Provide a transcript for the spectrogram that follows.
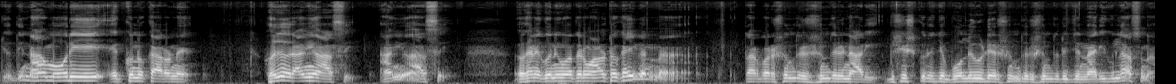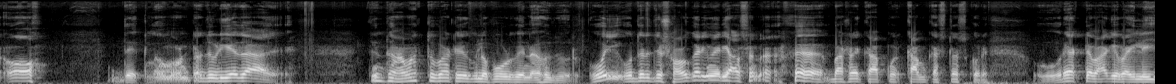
যদি না মরে কোনো কারণে। হুজুর, আমিও আসি আমিও আসি ওখানে গণিমতের মাল ঠকাইবেন না। তারপরে সুন্দরী সুন্দরী নারী, বিশেষ করে যে বলিউডের সুন্দরী সুন্দরী যে নারীগুলো আছে না, ওহ, দেখলেও মনটা জড়িয়ে যায়। কিন্তু আমার তো বাটে ওগুলো পড়বে না হুজুর। ওই ওদের যে সহকারী মেরি আসে না হ্যাঁ, বাসায় কাপ কাম কাজ টাজ করে ওর একটা ভাগে পাইলেই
